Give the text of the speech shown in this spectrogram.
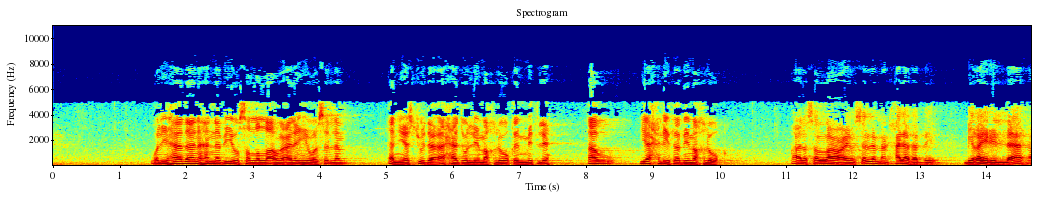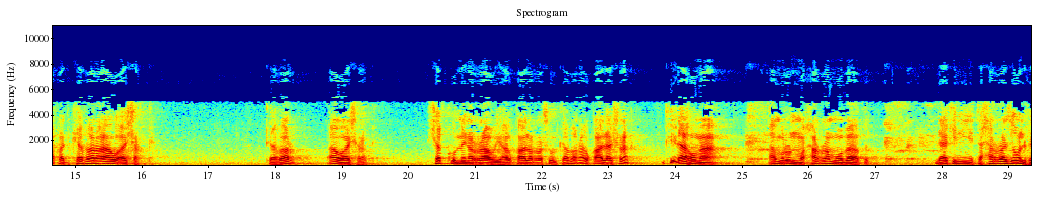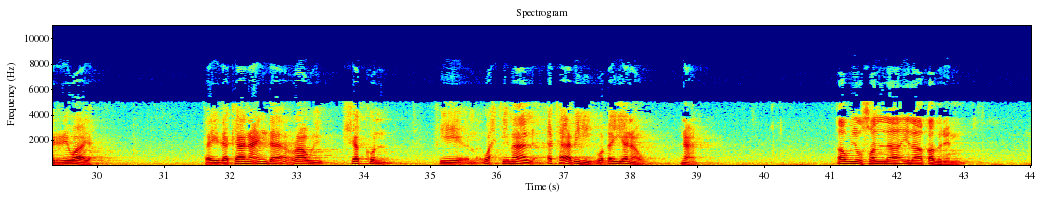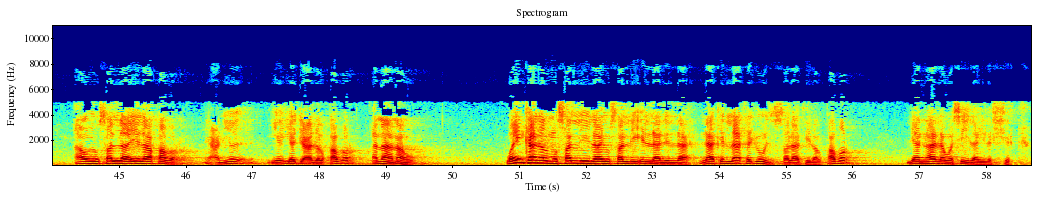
ولهذا نهى النبي صلى الله عليه وسلم أن يسجد أحد لمخلوق مثله أو يحلف بمخلوق. قال صلى الله عليه وسلم من حلف بغير الله فقد كفر أو أشرك. كفر أو أشرك. شك من الراوي هل قال الرسول كفر أو قال أشرك؟ كلاهما أمر محرم وباطل لكن يتحرزون في الرواية. فإذا كان عند الراوي شك في واحتمال أتى به وبينه. نعم. أو يصلى إلى قبر. أو يصلى إلى قبر يعني يجعل القبر أمامه. وإن كان المصلي لا يصلي إلا لله لكن لا تجوز الصلاة إلى القبر لأن هذا وسيلة إلى الشرك.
